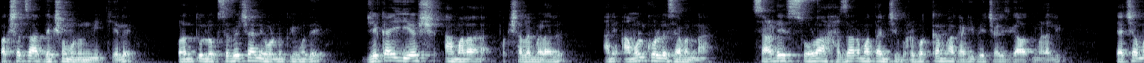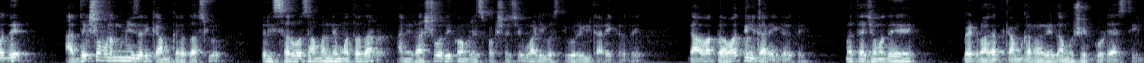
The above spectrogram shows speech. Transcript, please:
पक्षाचा अध्यक्ष म्हणून मी केलं परंतु लोकसभेच्या निवडणुकीमध्ये जे काही यश आम्हाला पक्षाला मिळालं आणि अमोल कोल्हे साहेबांना साडे सोळा हजार मतांची भरभक्कम आघाडी बेचाळीस गावात मिळाली. त्याच्यामध्ये अध्यक्ष म्हणून मी जरी काम करत असलो तरी सर्वसामान्य मतदार आणि राष्ट्रवादी काँग्रेस पक्षाचे वाडी वस्तीवरील कार्यकर्ते गावागावातील कार्यकर्ते मग त्याच्यामध्ये बेट भागात काम करणारे दामोशेठ गोडे असतील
